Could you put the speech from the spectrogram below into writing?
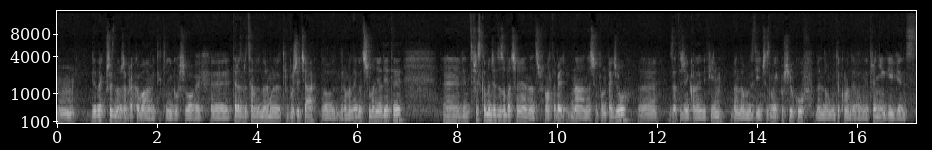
Mm, Jednak przyznam, że brakowało mi tych treningów siłowych. Teraz wracamy do normalnego trybu życia, do normalnego trzymania diety. E, Więc wszystko będzie do zobaczenia na na naszym fanpage'u. E, Za tydzień kolejny film. Będą zdjęcia z moich posiłków, będą udokumentowane treningi, więc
